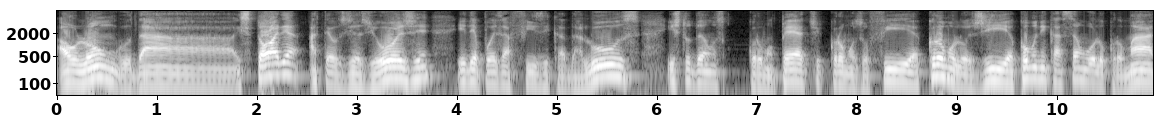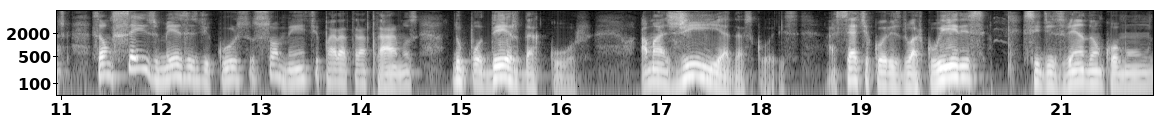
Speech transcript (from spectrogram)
ao longo da história até os dias de hoje, e depois a física da luz, estudamos cromopete, cromosofia, cromologia, comunicação holocromática. São seis meses de curso somente para tratarmos do poder da cor, a magia das cores. As sete cores do arco-íris se desvendam como um,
